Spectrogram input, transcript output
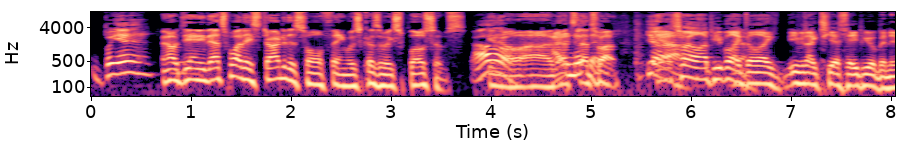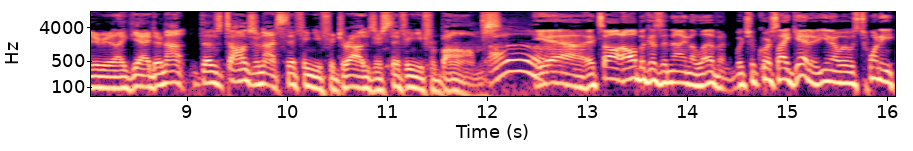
But yeah, No, Danny, that's why they started this whole thing was because of explosives. Oh, you know, uh, I that's didn't know that's that. what. Yeah, that's why a lot of people like Yeah. they'll like even like TSA people have been interviewed like yeah they're not those dogs are not sniffing you for drugs they're sniffing you for bombs. oh, Yeah, it's all, all because of 9-11, which of course I get it. You know, it was 20,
